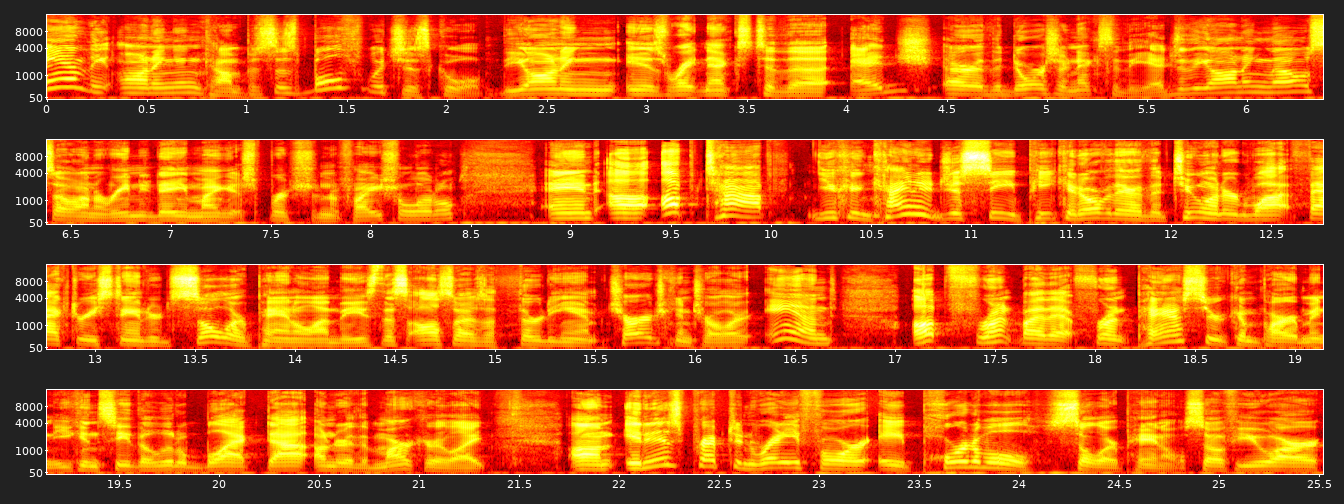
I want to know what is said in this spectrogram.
And the awning encompasses both, which is cool. The awning is right next to the edge, or the doors are next to the edge of the awning, though. So on a rainy day, you might get spritzed in the face a little. And uh, up top, you can kind of just see peek it over there, the 200 watt factory standard solar panel on these. This also has a 30 amp charge controller. And up front by that front pass-through compartment, you can see the little black dot under the marker light. Um, it is prepped and ready for a portable solar panel. So if you are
